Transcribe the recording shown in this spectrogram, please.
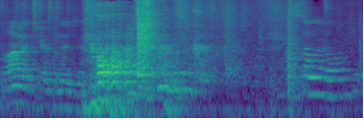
저 하면 집에 보내주세요. 진짜 오늘 너무 힘들어.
